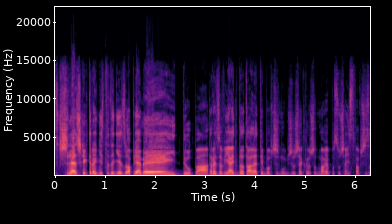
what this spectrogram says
skrzyneczkę, której niestety nie złapiemy i dupa. Teraz ja idę do toalety, bo przecież mój brzuszek to już odmawia posłuszeństwa przez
